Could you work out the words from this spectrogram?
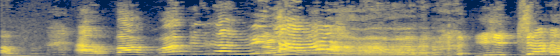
아빠 먹으랍니다. 있잖아.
